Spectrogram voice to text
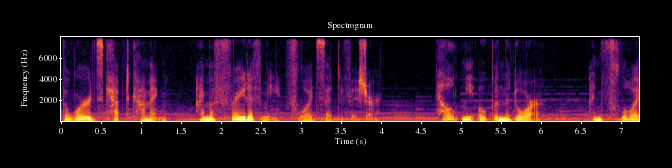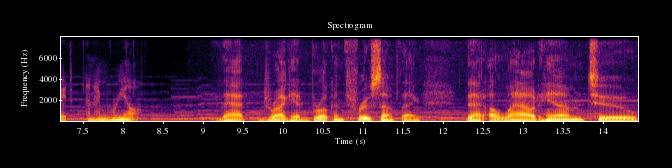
The words kept coming. I'm afraid of me, Floyd said to Fisher. Help me open the door. I'm Floyd and I'm real. That drug had broken through something that allowed him to,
